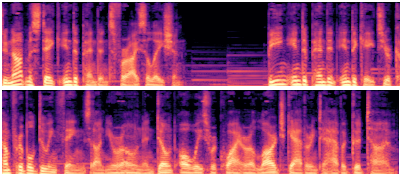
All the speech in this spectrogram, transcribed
do not mistake independence for isolation. Being independent indicates you're comfortable doing things on your own and don't always require a large gathering to have a good time.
